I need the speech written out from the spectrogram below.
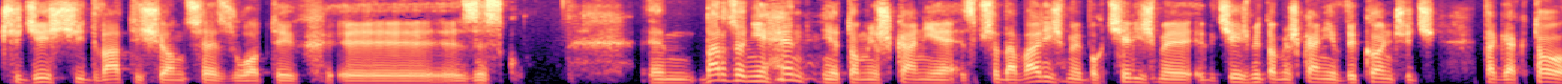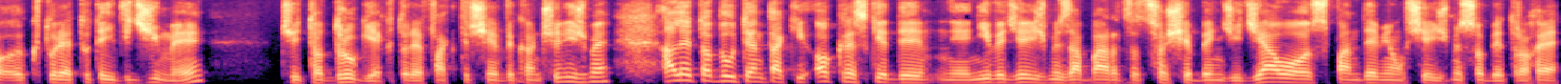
32 tysiące złotych y, zysku. Bardzo niechętnie to mieszkanie sprzedawaliśmy, bo chcieliśmy, chcieliśmy to mieszkanie wykończyć tak jak to, które tutaj widzimy, czyli to drugie, które faktycznie wykończyliśmy, ale to był ten taki okres, kiedy nie wiedzieliśmy za bardzo, co się będzie działo. Z pandemią chcieliśmy sobie trochę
